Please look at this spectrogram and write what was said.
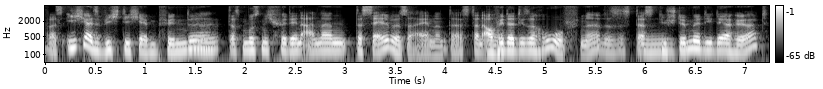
was ich als wichtig empfinde, mhm. das muss nicht für den anderen dasselbe sein. Und das ist dann auch ja. wieder dieser Ruf. Ne? Das ist das, mhm. die Stimme, die der hört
